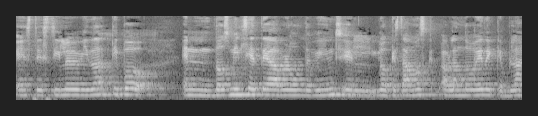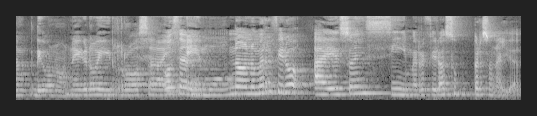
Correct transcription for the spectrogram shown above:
este estilo de vida, tipo en 2007 Avril Lavigne, el, lo que estábamos hablando hoy de que blanco, digo no, negro y rosa O y sea, emo. no, no me refiero a eso en sí, me refiero a su personalidad.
